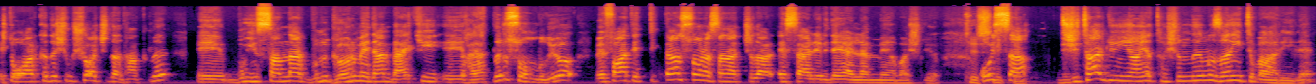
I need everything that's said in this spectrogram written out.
İşte o arkadaşım şu açıdan haklı. E, bu insanlar bunu görmeden belki e, hayatları son buluyor. Vefat ettikten sonra sanatçılar eserleri değerlenmeye başlıyor. Kesinlikle. Oysa dijital dünyaya taşındığımız an itibariyle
